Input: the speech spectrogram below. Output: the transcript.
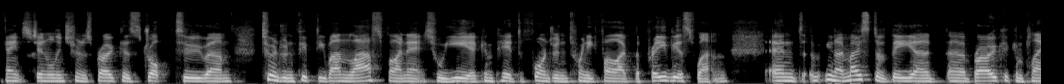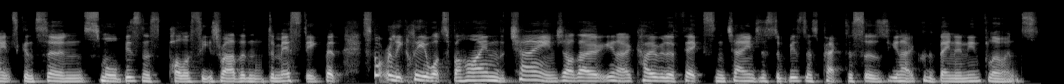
against general insurance brokers dropped to um, 251 last financial year compared to 425 the previous one. And, you know, most of the uh, uh, broker complaints concern small business policies rather than domestic, but it's not really clear what's behind the change, although, you know, COVID effects and changes to business practices, you know, could have been an influence.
